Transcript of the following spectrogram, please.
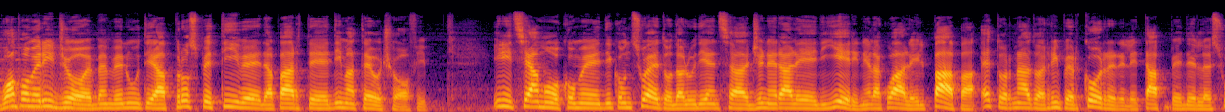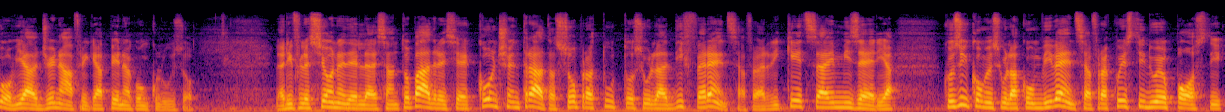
Buon pomeriggio e benvenuti a Prospettive da parte di Matteo Ciofi. Iniziamo come di consueto dall'udienza generale di ieri nella quale il Papa è tornato a ripercorrere le tappe del suo viaggio in Africa appena concluso. La riflessione del Santo Padre si è concentrata soprattutto sulla differenza fra ricchezza e miseria, così come sulla convivenza fra questi due opposti,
